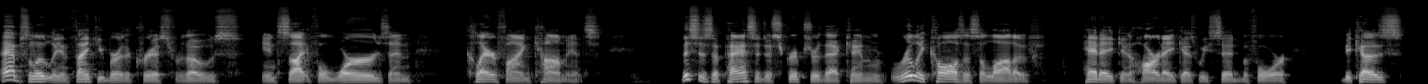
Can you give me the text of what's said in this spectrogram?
Absolutely. And thank you, Brother Chris, for those insightful words and clarifying comments. This is a passage of scripture that can really cause us a lot of headache and heartache, as we said before, because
